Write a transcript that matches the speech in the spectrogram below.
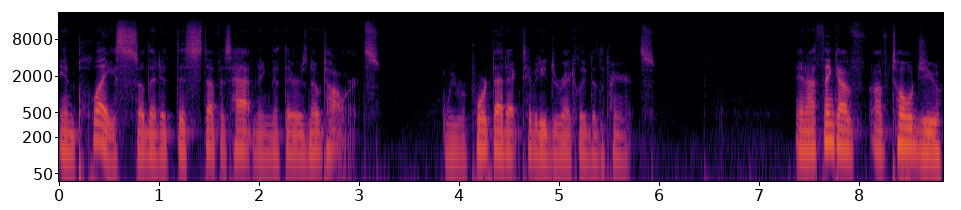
in place so that if this stuff is happening, that there is no tolerance. We report that activity directly to the parents. And I think I've I've told you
